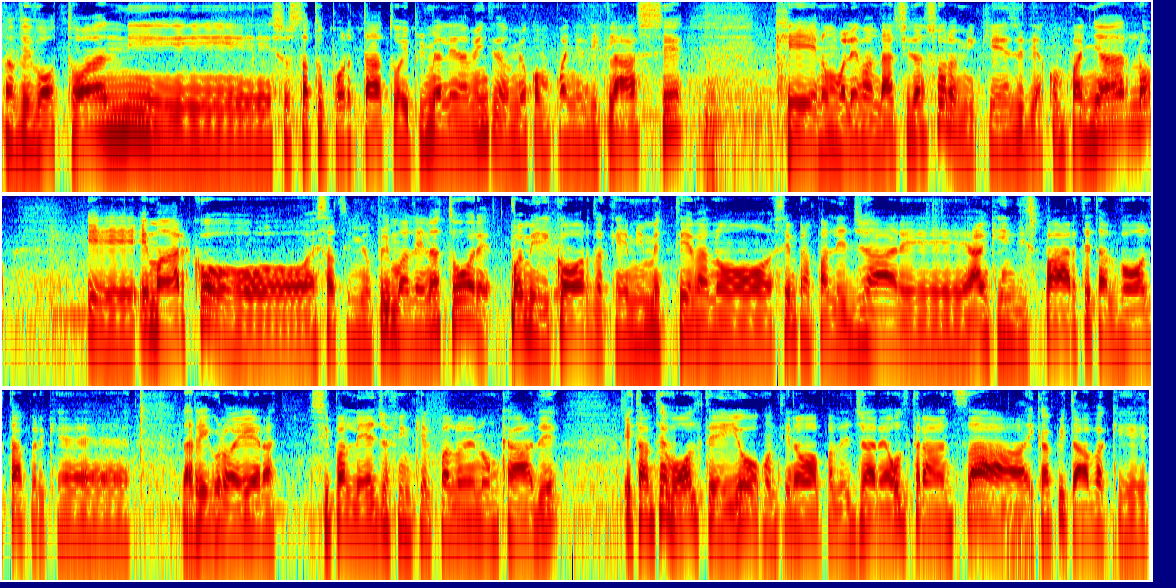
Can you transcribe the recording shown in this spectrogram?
Avevo otto anni, sono stato portato ai primi allenamenti da un mio compagno di classe che non voleva andarci da solo, mi chiese di accompagnarlo e, e Marco è stato il mio primo allenatore. Poi mi ricordo che mi mettevano sempre a palleggiare anche in disparte talvolta perché la regola era si palleggia finché il pallone non cade e tante volte io continuavo a palleggiare a oltranza e capitava che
